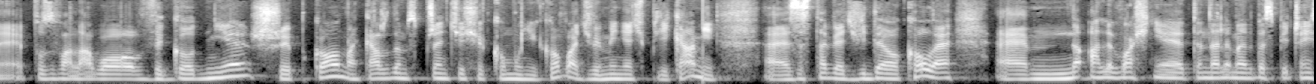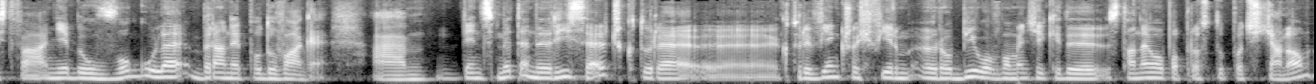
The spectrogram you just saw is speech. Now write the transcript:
e, pozwalało wygodnie, szybko na każdym sprzęcie się komunikować, wymieniać plikami, e, zestawiać wideokole, no ale właśnie ten element bezpieczeństwa nie był w ogóle brany pod uwagę. Więc my ten research, które e, który większość firm robiło w momencie, kiedy stanęło po prostu pod ścianą,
